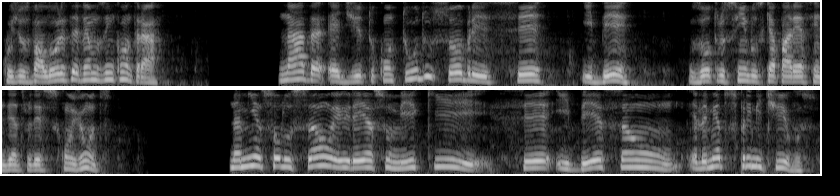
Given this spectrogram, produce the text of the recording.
cujos valores devemos encontrar. Nada é dito, contudo, sobre C e B, os outros símbolos que aparecem dentro desses conjuntos. Na minha solução, eu irei assumir que C e B são elementos primitivos.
